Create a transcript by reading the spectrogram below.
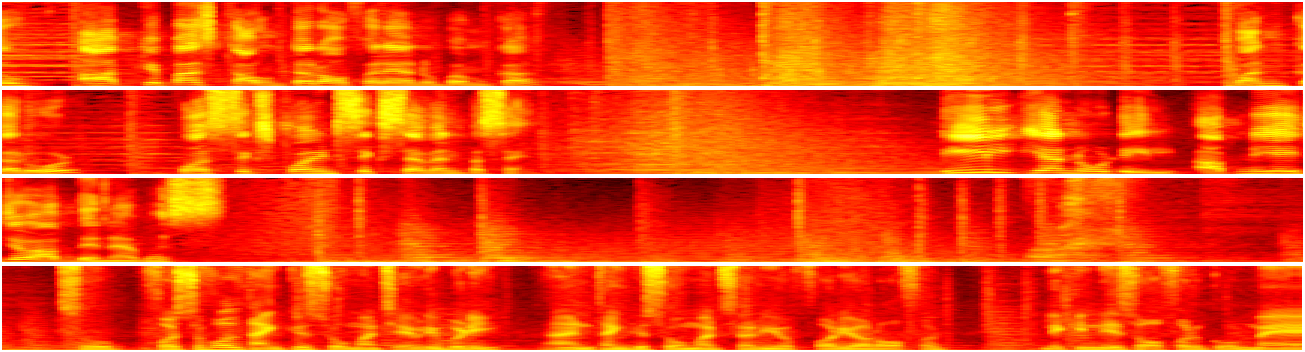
तो आपके पास काउंटर ऑफ़र है अनुपम का। One crore for six point six seven percent deal या नो डील आपने यही जवाब देना है बस। So first of all thank you so much everybody and thank you so much sir for your offer लेकिन इस ऑफ़र को मैं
